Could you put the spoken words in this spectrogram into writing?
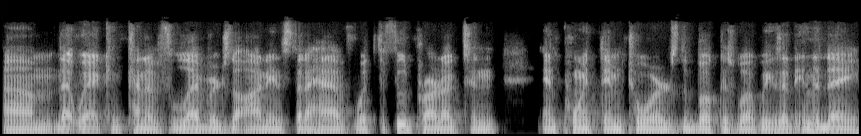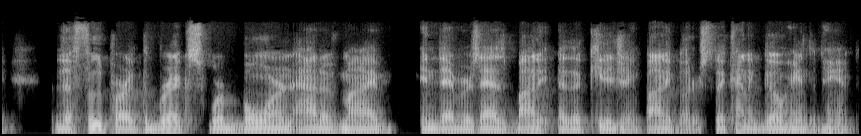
Um, that way I can kind of leverage the audience that I have with the food product and and point them towards the book as well. Because at the end of the day, the food product, the bricks were born out of my endeavors as body as a ketogenic bodybuilder. So they kind of go hand in hand.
